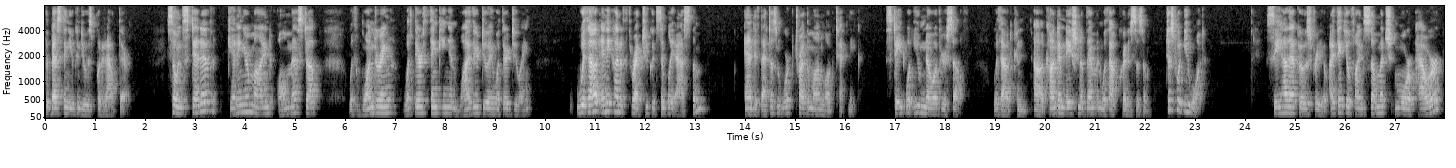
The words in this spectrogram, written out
the best thing you can do is put it out there. So instead of getting your mind all messed up with wondering what they're thinking and why they're doing what they're doing, without any kind of threat, you could simply ask them. And if that doesn't work, try the monologue technique. State what you know of yourself without con- uh, condemnation of them and without criticism. Just what you want. See how that goes for you. I think you'll find so much more power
